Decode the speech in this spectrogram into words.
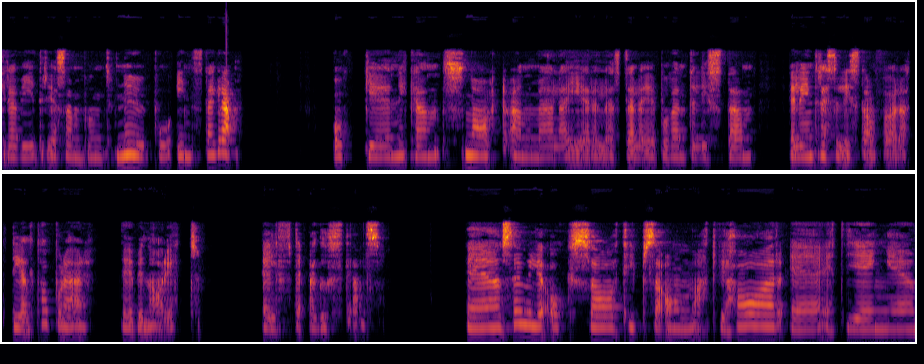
gravidresan.nu på Instagram. Och eh, ni kan snart anmäla er eller ställa er på väntelistan eller intresselistan för att delta på det här webbinariet. 11 augusti alltså. Eh, sen vill jag också tipsa om att vi har eh, ett gäng eh,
